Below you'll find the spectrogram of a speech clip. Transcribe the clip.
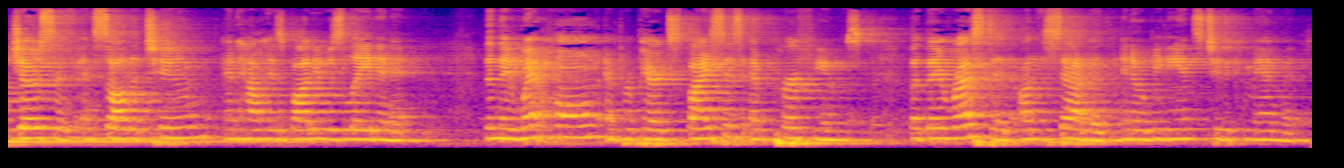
Joseph and saw the tomb and how his body was laid in it. Then they went home and prepared spices and perfumes, but they rested on the Sabbath in obedience to the commandment.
